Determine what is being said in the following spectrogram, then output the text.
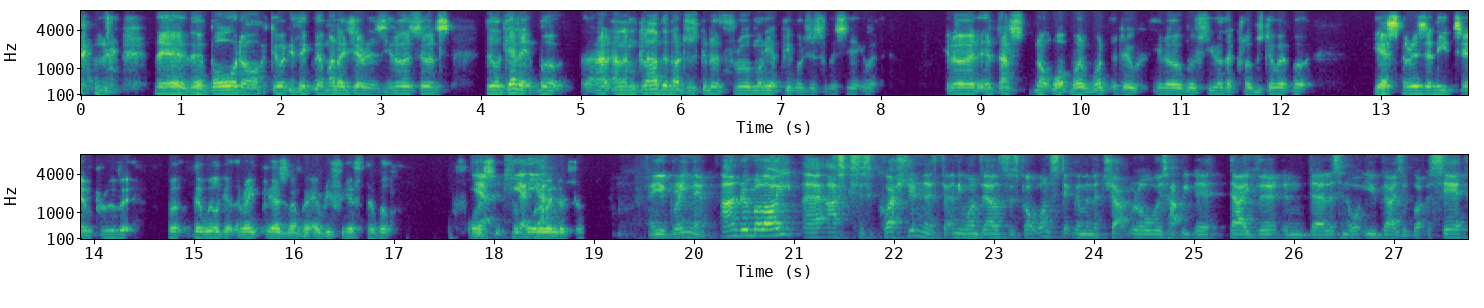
they're they're bored or don't you think the manager is? You know, so it's they'll get it, but and I'm glad they're not just going to throw money at people just for the sake of it. You know, it, that's not what we want to do. You know, we've seen other clubs do it, but yes, there is a need to improve it, but they will get the right players, and I've got every faith they will. yeah, yeah, yeah. The I agree, mate. Andrew Malloy uh, asks us a question. If anyone else has got one, stick them in the chat. We're always happy to divert and uh, listen to what you guys have got to say.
